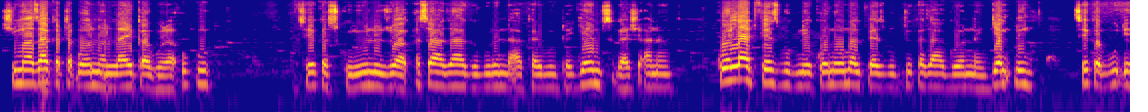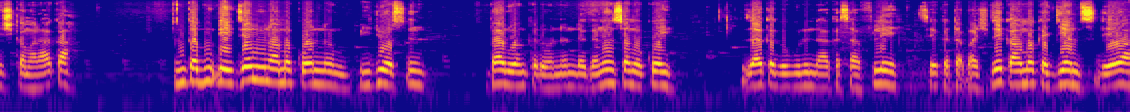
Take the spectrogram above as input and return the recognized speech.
shi ma za ka taɓa wannan layuka guda uku sai ka scrolling zuwa ƙasa za ga gurin da aka rubuta games gashi a nan ko light facebook ne ko normal facebook duka za ga wannan game din sai ka buɗe shi kamar haka. In ka buɗe zai nuna maka wannan videos din ba ruwanka da wannan daga nan sama kawai za ka ga gurin da aka sa play sai ka taba shi. Zai kawo maka games da yawa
